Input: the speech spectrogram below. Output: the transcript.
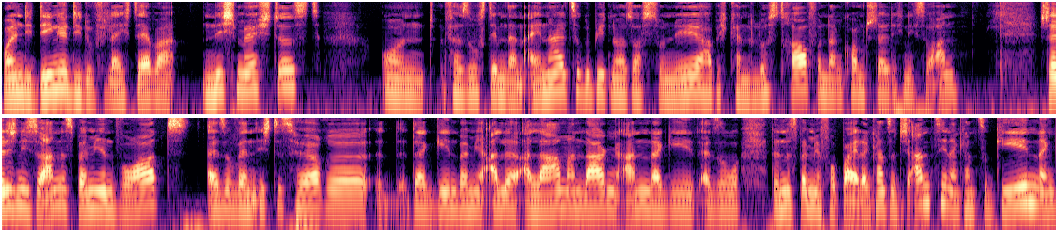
wollen die Dinge, die du vielleicht selber nicht möchtest und versuchst dem dann Einhalt zu gebieten oder sagst du, nee, habe ich keine Lust drauf und dann kommt, stell dich nicht so an. Stell dich nicht so an ist bei mir ein Wort, also wenn ich das höre, da gehen bei mir alle Alarmanlagen an, da geht, also dann ist bei mir vorbei. Dann kannst du dich anziehen, dann kannst du gehen, dann,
